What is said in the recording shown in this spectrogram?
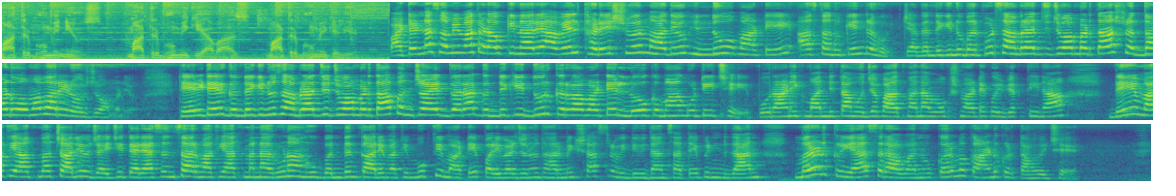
Mathrubhumi news. Mathrubhumi કી આવાઝ માતૃભૂમિ કે લિયે. પાટણના સમયમાં તળાવ કિનારે આવેલ થળેશ્વર મહાદેવ હિન્દુઓ માટે આસ્થાનું કેન્દ્ર હોય, જ્યાં ગંદકીનું ભરપૂર સામ્રાજ્ય જોવા મળતા શ્રદ્ધાળુઓમાં ભારે રોષ જોવા મળ્યો. ઠેર ઠેર ગંદકીનું સામ્રાજ્ય જોવા મળતા પંચાયત દ્વારા ગંદકી દૂર કરવા માટે લોક માંગ ઉઠી છે. પૌરાણિક માન્યતા મુજબ આત્માના મોક્ષ માટે કોઈ વ્યક્તિના દેહમાંથી આત્મા ચાલ્યો જાય છે, ત્યારે આ સંસારમાંથી આત્માના ઋણાનું બંધન કાર્યમાંથી મુક્તિ માટે પરિવારજનો ધાર્મિક શાસ્ત્ર વિધિ વિધાન સાથે પિંડદાન મરણ ક્રિયા સરાવવાનું કર્મકાંડ કરતા હોય છે.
